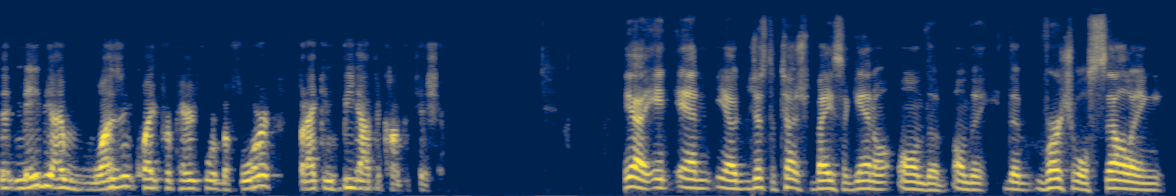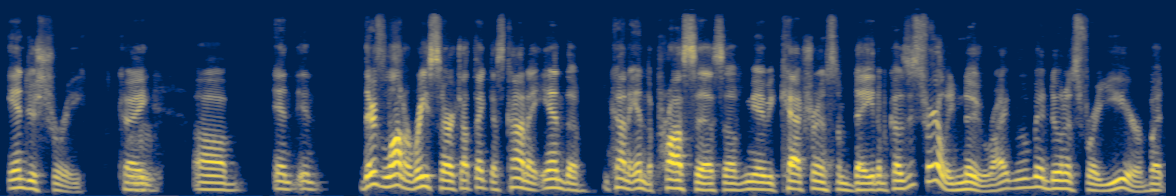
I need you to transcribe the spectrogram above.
that maybe I wasn't quite prepared for before, but I can beat out the competition. Yeah, and, and, you know, just to touch base again on, on, the on the the virtual selling industry. Okay, mm-hmm. um, and and there's a lot of research I think that's kind of in the kind of in the process of maybe capturing some data because it's fairly new, right? We've been doing this for a year, but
